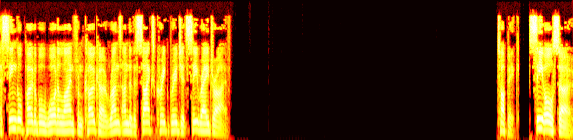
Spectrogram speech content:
A single potable water line from Cocoa runs under the Sykes Creek Bridge at Sea Ray Drive. See also.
